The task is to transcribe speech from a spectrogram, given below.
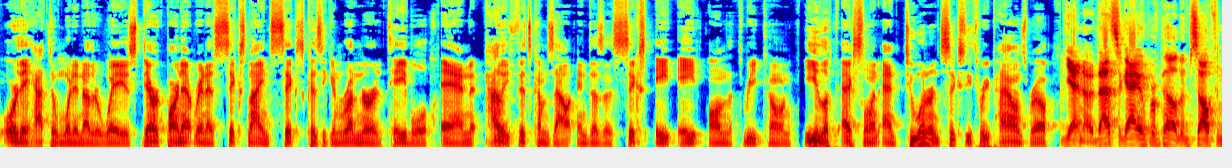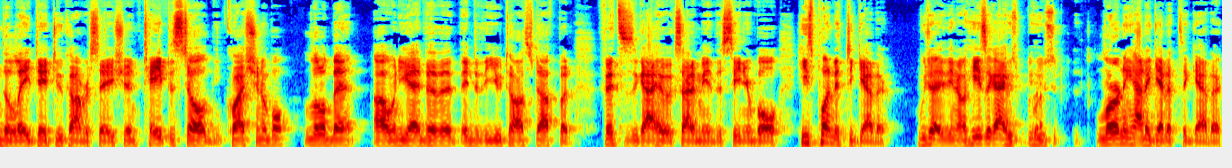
or they have to win in other ways. Derek Barnett ran a 6.96 because he can run under a table, and Kylie Fitts comes out and does a 6.88 on the three cone. He looked excellent at 263 pounds, bro. Yeah, no, that's a guy who propelled himself into late day two conversation. Tape is still questionable a little bit uh, when you get into the into the Utah stuff, but Fitts is a guy who excited me at the Senior Bowl. He's putting it together. Which you know, he's a guy who's who's learning how to get it together.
